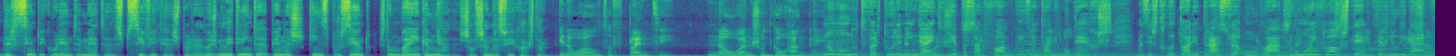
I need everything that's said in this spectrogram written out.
das 140 metas específicas para 2030, apenas 15% estão bem encaminhadas. Alexandra Sofia Costa. In a world of plenty, no one should go hungry. Num mundo de fartura, ninguém devia passar fome, diz António Guterres. Mas este relatório traça um quadro muito austero da realidade.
